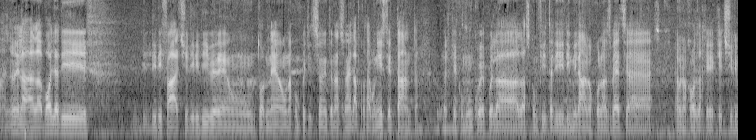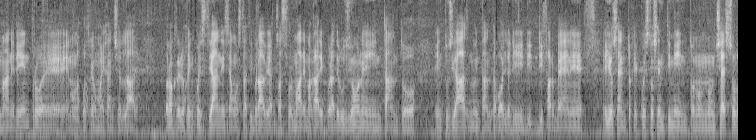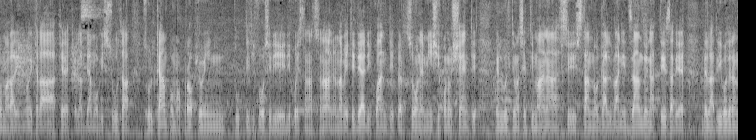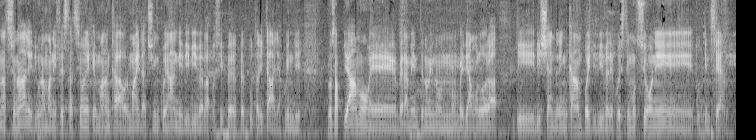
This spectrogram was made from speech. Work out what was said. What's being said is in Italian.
Ma noi la, la voglia di, di, di, rifarci, di rivivere un torneo, una competizione internazionale da protagonisti è tanta, perché comunque quella, la sconfitta di, di Milano con la Svezia è, è una cosa che, che, ci rimane dentro e, e non la potremo mai cancellare. Però credo che in questi anni siamo stati bravi a trasformare magari quella delusione in tanto entusiasmo, in tanta voglia di, di, di, far bene e io sento che questo sentimento non, non c'è solo magari in noi che, la, che, che, l'abbiamo vissuta sul campo ma proprio in tutti i tifosi di, di, questa nazionale. Non avete idea di quante persone, amici, conoscenti nell'ultima settimana si stanno galvanizzando in attesa de, dell'arrivo della nazionale di una manifestazione che manca ormai da cinque anni di viverla così per, per tutta l'Italia. Quindi lo sappiamo e veramente noi non, non vediamo l'ora di, di scendere in campo e di vivere queste emozioni tutti insieme.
